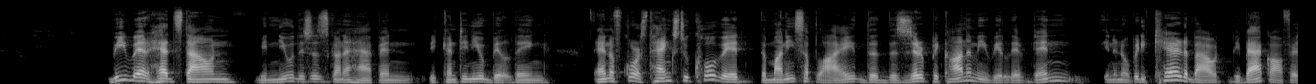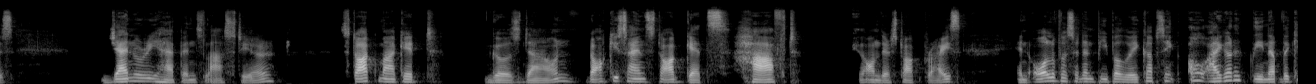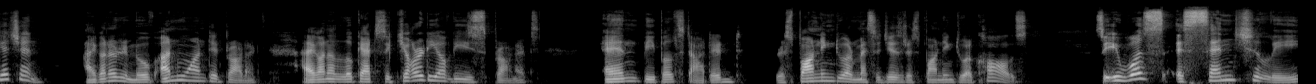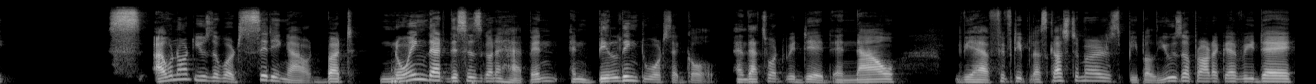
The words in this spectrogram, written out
We were heads down. We knew this is going to happen. We continue building. And of course, thanks to COVID, the money supply, the, the ZIRP economy we lived in, you know, nobody cared about the back office. January happens last year. Stock market goes down. DocuSign stock gets halved on their stock price. And all of a sudden, people wake up saying, Oh, I got to clean up the kitchen. I got to remove unwanted products. I got to look at security of these products. And people started responding to our messages, responding to our calls. So it was essentially, I would not use the word sitting out, but knowing that this is going to happen and building towards that goal. And that's what we did. And now we have 50 plus customers. People use our product every day.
